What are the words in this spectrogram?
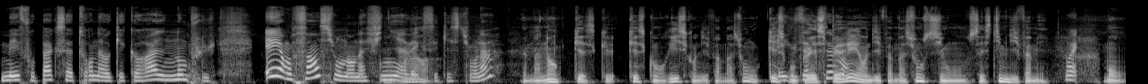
mais il faut pas que ça tourne à hockey choral non plus. Et enfin, si on en a fini avec ces questions-là. Mais maintenant, qu'est-ce qu'on risque en diffamation ou qu'est-ce qu'on peut espérer en diffamation si on s'estime diffamé? Bon,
